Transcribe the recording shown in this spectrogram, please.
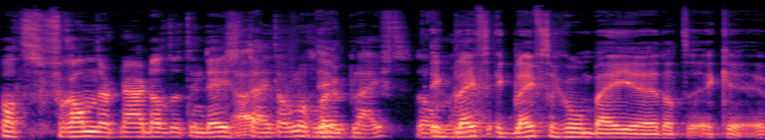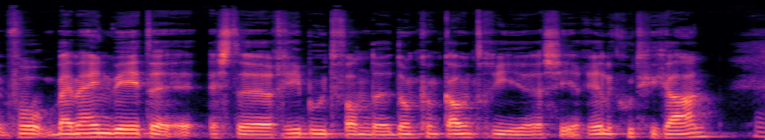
wat verandert naar dat het in deze Ja, tijd ook nog ik- leuk blijft. Dan, Ik blijf, ik blijf er gewoon bij eh, dat ik, eh, voor, bij mijn weten eh, is de reboot van de Donkey Kong Country eh, serie redelijk goed gegaan. Mhm.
